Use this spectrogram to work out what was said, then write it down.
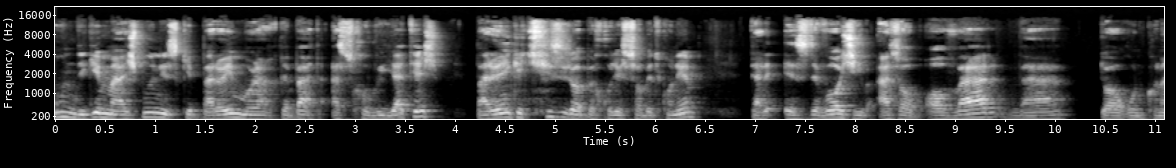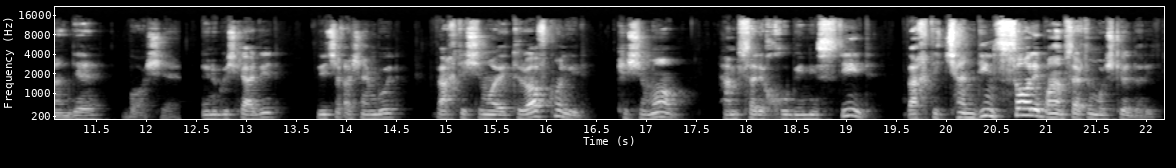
اون دیگه مجبور نیست که برای مراقبت از هویتش برای اینکه چیزی را به خودش ثابت کنه در ازدواجی عذاب آور و داغون کننده باشه. اینو گوش کردید؟ دیدی چه قشنگ بود؟ وقتی شما اعتراف کنید که شما همسر خوبی نیستید وقتی چندین سال با همسرتون مشکل دارید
